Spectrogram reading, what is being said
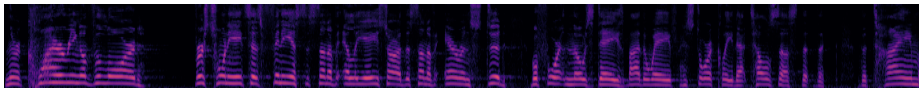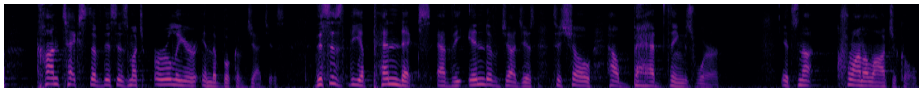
and they're inquiring of the Lord. Verse 28 says, Phinehas, the son of Eleazar, the son of Aaron, stood before it in those days. By the way, historically, that tells us that the, the time context of this is much earlier in the book of Judges. This is the appendix at the end of Judges to show how bad things were. It's not chronological.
